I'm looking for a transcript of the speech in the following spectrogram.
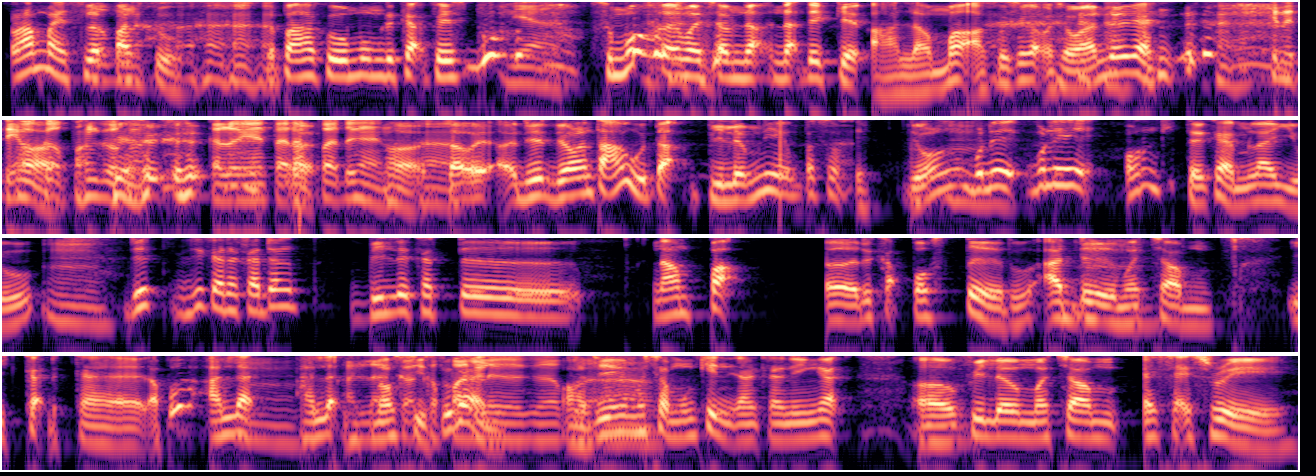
ramai selepas tu. Lepas aku umum dekat Facebook, Yeah. semua orang macam nak nak tiket. Alamak, aku cakap macam mana kan? Kena tengok Ha. kat panggung kalau yang tak dapat tu kan. Ha, Ha. tahu, dia, dia orang tahu tak filem ni pasal eh, dia orang boleh boleh orang kita kan Melayu Hmm. dia dia kadang-kadang bila kata nampak uh, dekat poster tu ada macam ikat dekat apa alat Hmm. alat Alat hipnosis tu kan ke apa. ah, dia Ha. macam mungkin akan ingat uh, filem macam X-ray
